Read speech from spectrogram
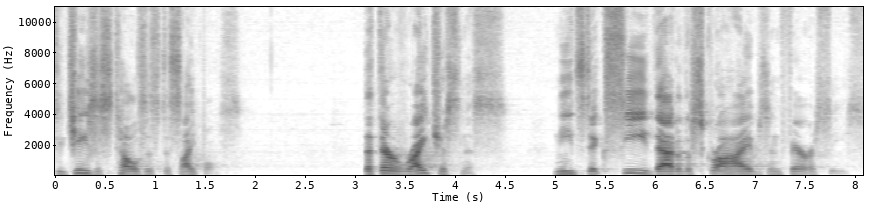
See, Jesus tells his disciples that their righteousness needs to exceed that of the scribes and Pharisees.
